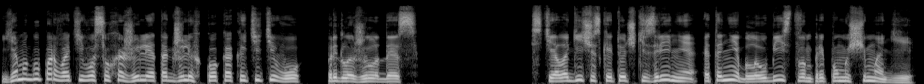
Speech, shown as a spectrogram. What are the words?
«Я могу порвать его сухожилия так же легко, как и тетиву», — предложила Десс. С теологической точки зрения это не было убийством при помощи магии.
